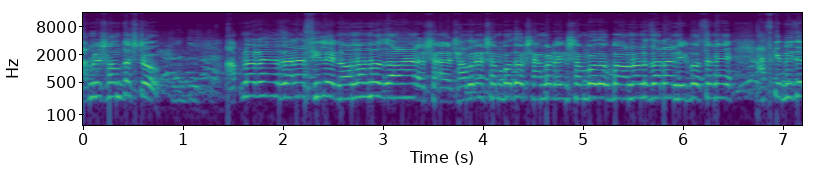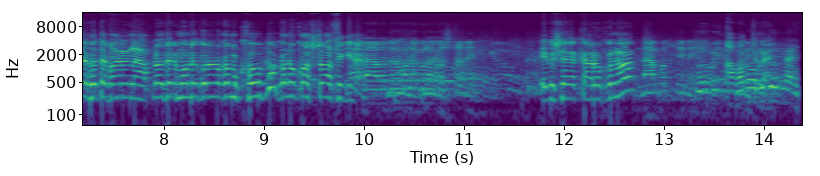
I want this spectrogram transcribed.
আপনি সন্তুষ্ট? সন্তুষ্ট। আপনারা যারা ছিলেন অন্যান্য যারা সা- সাধারণ সম্পাদক সাংগঠনিক সম্পাদক বা অন্যান্য যারা নির্বাচনে আজকে বিজয় হতে পারে না আপনাদের মনে কোনো রকম ক্ষোভ বা কোনো কষ্ট আছে কিনা? আমাদের মনে কোনো কষ্ট নেই। এ বিষয়ে কারও কোনো না আপত্তি নেই। আপত্তি নাই।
